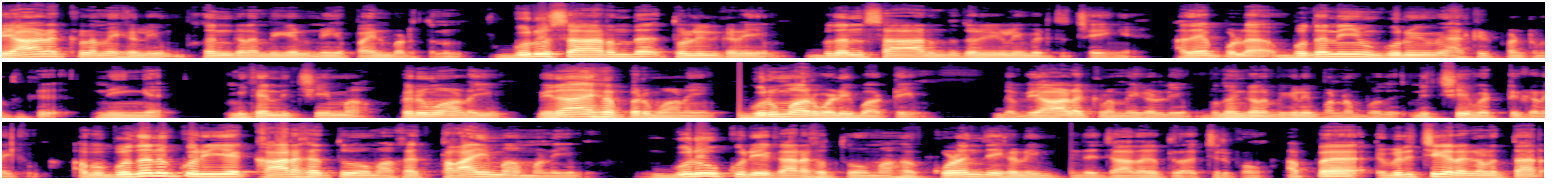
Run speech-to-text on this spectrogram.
வியாழக்கிழமைகளையும் புதன்கிழமைகளையும் நீங்கள் பயன்படுத்தணும். குரு சார்ந்த தொழில்களையும் புதன் சார்ந்த தொழில்களையும் எடுத்து செய்யுங்க. அதே போல் புதனையும் குருவையும் ஆக்டிவேட் பண்ணுறதுக்கு நீங்கள் மிக நிச்சயமாக பெருமாளையும் விநாயக பெருமானையும் குருமார் வழிபாட்டையும் இந்த வியாழக்கிழமைகளையும் புதன்கிழமைகளையும் பண்ணும்போது நிச்சயம் வெற்றி கிடைக்கும். அப்போ புதனுக்குரிய காரகத்துவமாக தாய்மாமனையும் குருவுக்குரிய காரகத்துவமாக குழந்தைகளையும் இந்த ஜாதகத்தில் வச்சுருக்கோம். அப்போ விருச்சிக லக்னத்தார்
